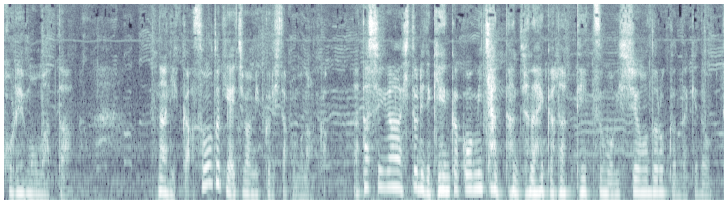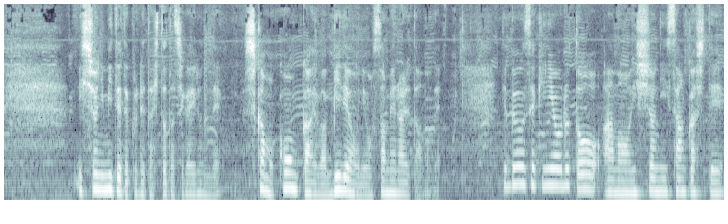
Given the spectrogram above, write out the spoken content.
これもまた何かその時が一番びっくりしたかもなんか。私が一人で幻覚を見ちゃったんじゃないかなっていつも一瞬驚くんだけど一緒に見ててくれた人たちがいるんでしかも今回はビデオに収められたのでで分析によるとあの一緒に参加して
